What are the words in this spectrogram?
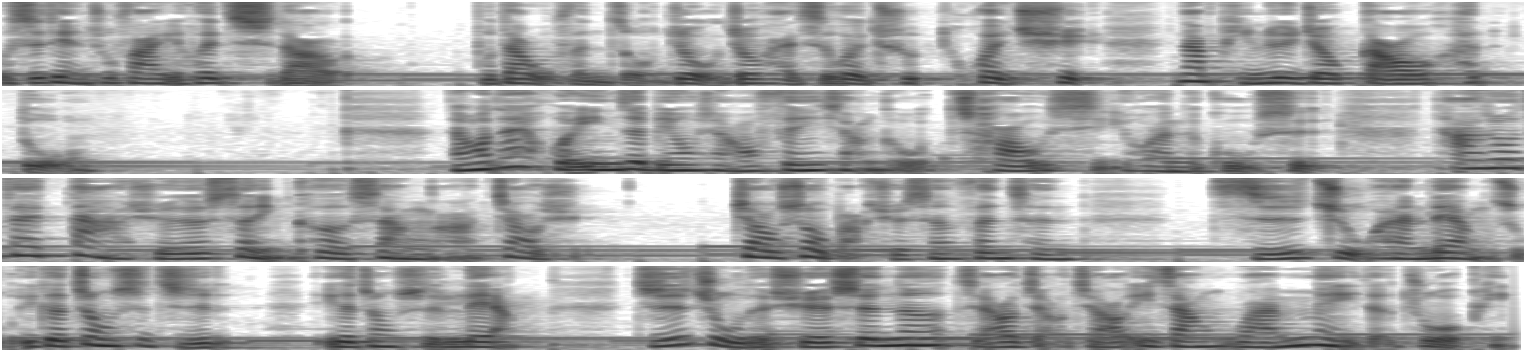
我十点出发也会迟到。不到五分钟就就还是会出会去，那频率就高很多。然后在回应这边，我想要分享个我超喜欢的故事。他说，在大学的摄影课上啊，教学教授把学生分成直组和亮组，一个重视直，一个重视亮。直组的学生呢，只要缴交一张完美的作品，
